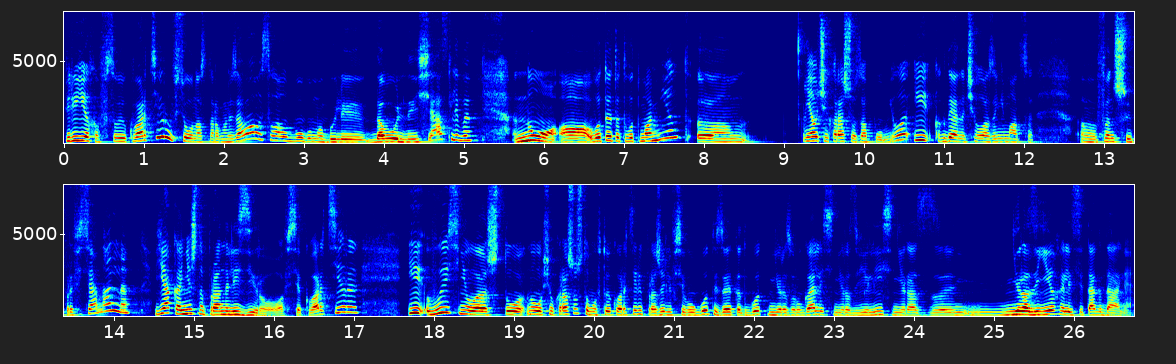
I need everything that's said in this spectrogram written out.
Переехав в свою квартиру, все у нас нормализовалось, слава богу, мы были довольны и счастливы. Но э, вот этот вот момент э, я очень хорошо запомнила. И когда я начала заниматься э, фэн-шуй профессионально, я, конечно, проанализировала все квартиры и выяснила, что, ну, в общем, хорошо, что мы в той квартире прожили всего год, и за этот год не разругались, не развелись, не, раз, не разъехались и так далее.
